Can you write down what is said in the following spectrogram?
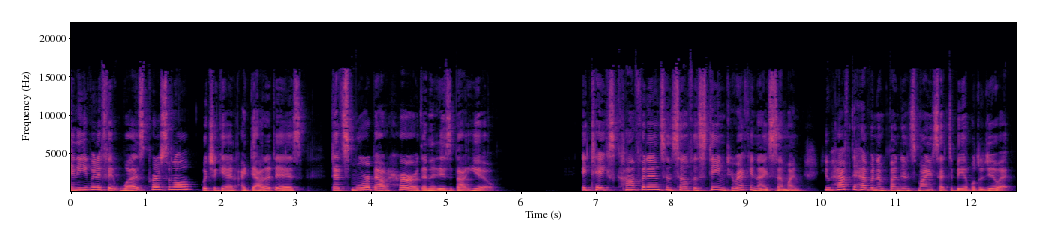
And even if it was personal, which again, I doubt it is, that's more about her than it is about you. It takes confidence and self esteem to recognize someone. You have to have an abundance mindset to be able to do it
